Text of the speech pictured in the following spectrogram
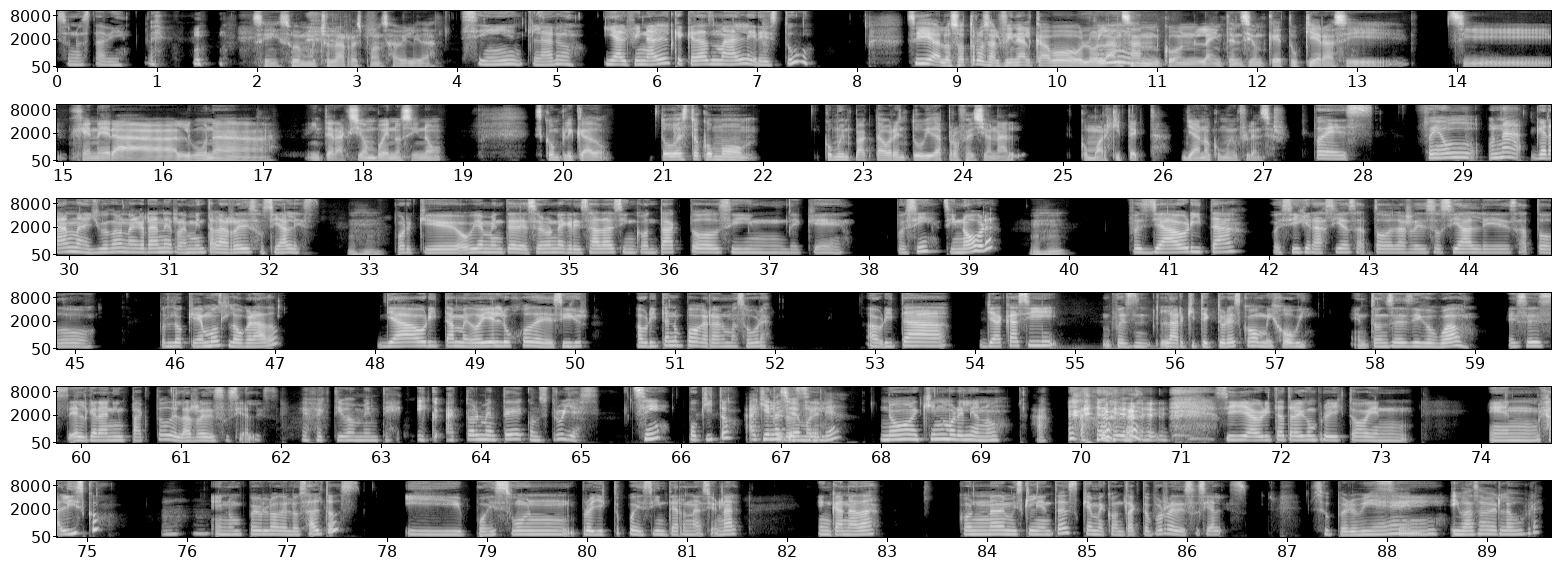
Eso no está bien. Sí, sube mucho la responsabilidad. Sí, claro. Y al final el que quedas mal eres tú. Sí, a los otros al fin y al cabo lo Sí. lanzan con la intención que tú quieras y si genera alguna interacción, bueno, si no, es complicado. Todo esto, ¿cómo, cómo impacta ahora en tu vida profesional como arquitecta, ya no como influencer? Pues fue un- una gran ayuda, una gran herramienta las redes sociales. Porque obviamente de ser una egresada sin contacto, sin de qué, pues sí, sin obra, pues ya ahorita, pues sí, gracias a todas las redes sociales, a todo, pues lo que hemos logrado, ya ahorita me doy el lujo de decir, ahorita no puedo agarrar más obra. Ahorita ya casi, pues la arquitectura es como mi hobby. Entonces digo, wow, ese es el gran impacto de las redes sociales. Efectivamente. ¿Y actualmente construyes? Sí, poquito. ¿Aquí en la ciudad de sí. Morelia? No, aquí en Morelia no. Ah. Sí, ahorita traigo un proyecto en, en Jalisco, en un pueblo de los Altos, y pues un proyecto pues internacional en Canadá con una de mis clientas que me contactó por redes sociales. Súper bien. Sí. ¿Y vas a ver la obra?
